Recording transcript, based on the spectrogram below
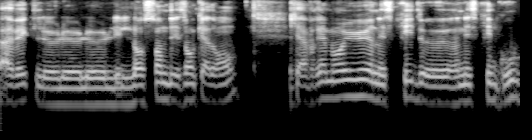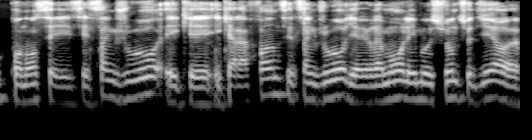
avec l'ensemble le, le, des encadrants, qui a vraiment eu un esprit de groupe pendant ces, cinq jours et qu'à la fin de ces cinq jours, il y avait vraiment l'émotion de se dire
